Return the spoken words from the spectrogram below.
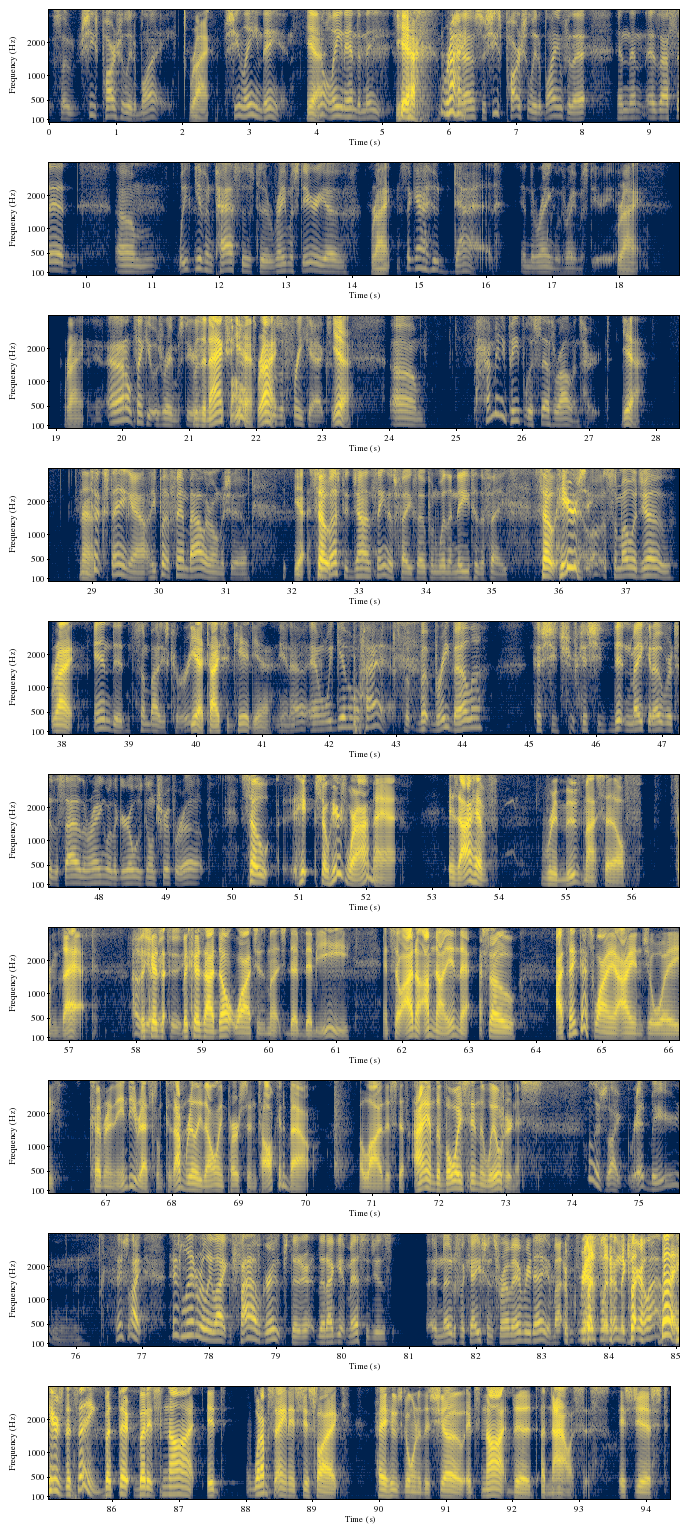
So she's partially to blame. right, She leaned in. Yeah. You don't lean into knees. yeah, right. You know, so she's partially to blame for that. And then, as I said, um, we've given passes to Rey Mysterio. Right, It's the guy who died in the ring with Rey Mysterio. right, right. And I don't think it was Rey Mysterio. It was an accident, yeah, right. It was a freak accident. Yeah, How many people has Seth Rollins hurt? yeah. No, He Took Sting out. He put Finn Balor on the show. yeah. So, he Busted John Cena's face open with a knee to the face. so here's Uh, Samoa Joe right. Ended somebody's career. Yeah, Tyson Kidd. Yeah, you know, and we give them a pass. But but Brie Bella, because she because she didn't make it over to the side of the ring where the girl was going to trip her up. So, so here's where I'm at. Is I have removed myself from that Oh because yeah, because I don't watch as much WWE, and so I don't, I'm not in that. So I think that's why I enjoy covering indie wrestling because I'm really the only person talking about a lot of this stuff. I am the voice in the wilderness. well, there's like Redbeard, and there's like there's literally like five groups that are, that I get messages and notifications from every day about wrestling in the Carolinas. But here's the thing. But there, but it's not. It. What I'm saying is just like, hey, who's going to this show? It's not the analysis. It's just,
